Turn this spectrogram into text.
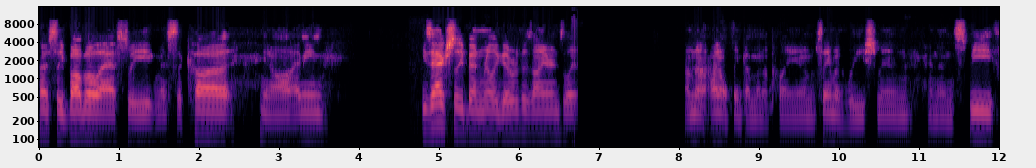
Obviously, Bubba last week missed the cut. You know, I mean, he's actually been really good with his irons lately. I'm not. I don't think I'm going to play him. Same with Leishman, and then Spieth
